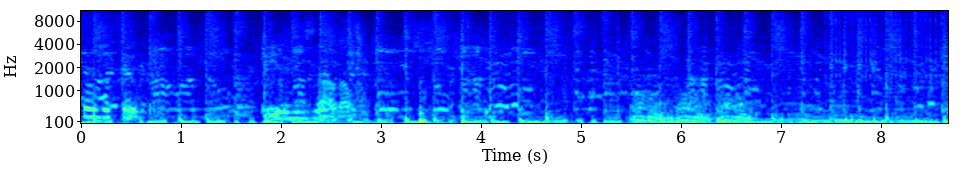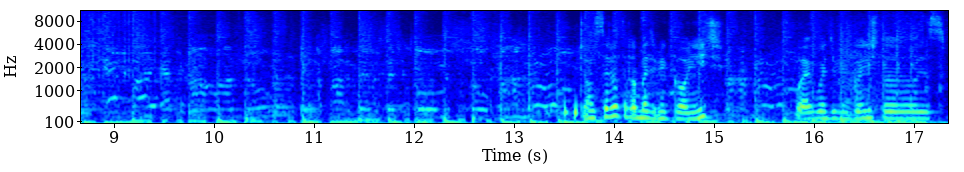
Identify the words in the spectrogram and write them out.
co za typ. Ile mi zadał. Czy on serio teraz będzie mnie gonić? Bo jak będzie mnie gonić, to jest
